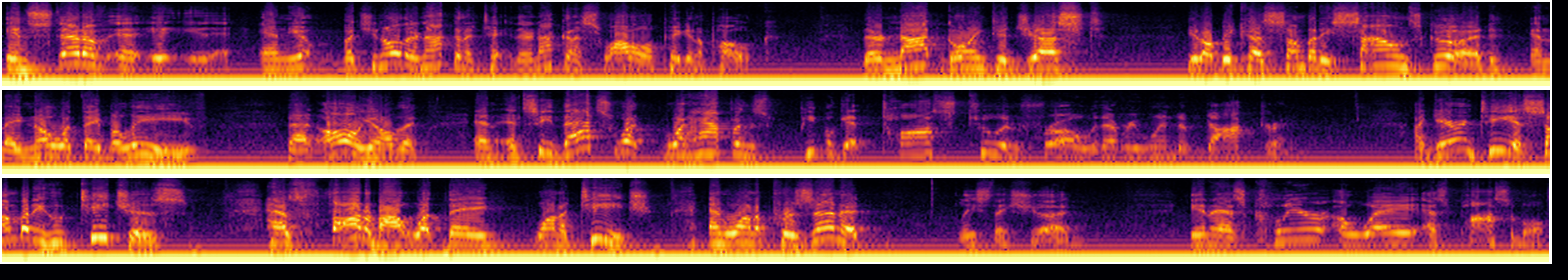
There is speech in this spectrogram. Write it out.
instead of eh, eh, eh, and you know, but you know they're not going to they're not going to swallow a pig in a poke. They're not going to just you know, because somebody sounds good and they know what they believe, that, oh, you know, and, and see, that's what, what happens. People get tossed to and fro with every wind of doctrine. I guarantee you, somebody who teaches has thought about what they want to teach and want to present it, at least they should, in as clear a way as possible.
